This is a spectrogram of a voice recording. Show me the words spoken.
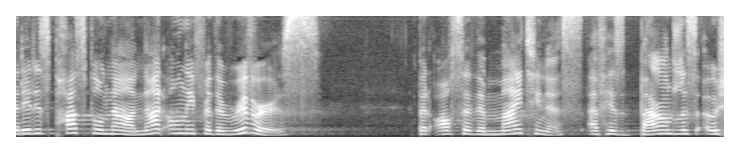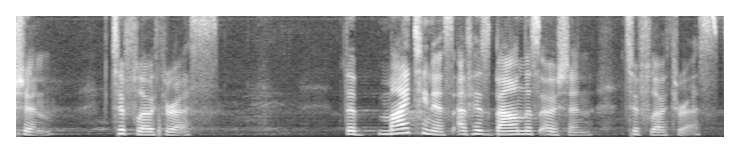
that it is possible now not only for the rivers, but also the mightiness of his boundless ocean to flow through us. The mightiness of his boundless ocean to flow through us.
